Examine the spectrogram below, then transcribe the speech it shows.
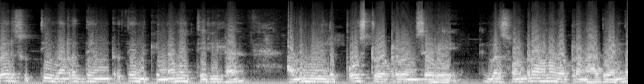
பேர் சுத்தி வர்றதுன்றது எனக்கு என்னன்னே தெரியல. அதே மாதிரி இந்த போஸ்ட் ஓட்டுறதும் சரி இந்த மாதிரி சொல்றாங்கன்னா ஓட்டுறாங்க. அது எந்த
